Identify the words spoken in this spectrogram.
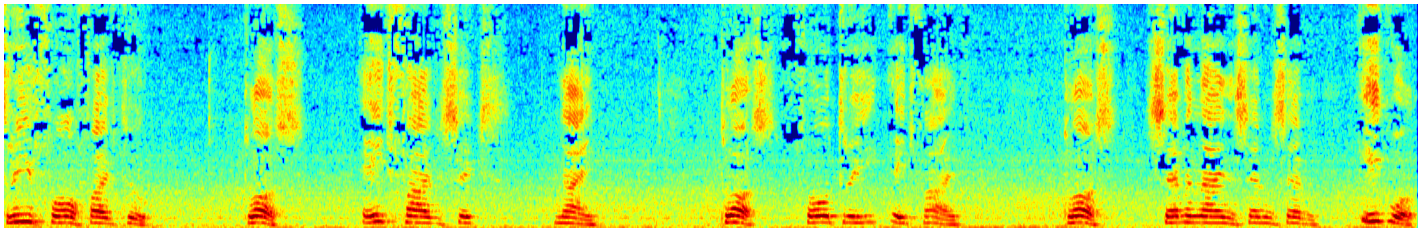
3452 plus 8569 plus 4385 plus 7977 equal,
